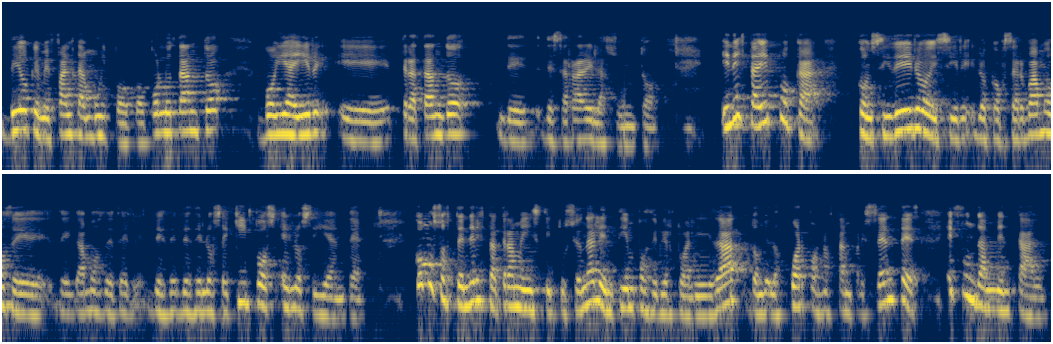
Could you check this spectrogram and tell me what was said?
veo que me falta muy poco, por lo tanto voy a ir eh, tratando de, cerrar el asunto. En esta época considero, es decir, lo que observamos digamos, desde, desde, los equipos es lo siguiente. ¿Cómo sostener esta trama institucional en tiempos de virtualidad, donde los cuerpos no están presentes? Es fundamental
